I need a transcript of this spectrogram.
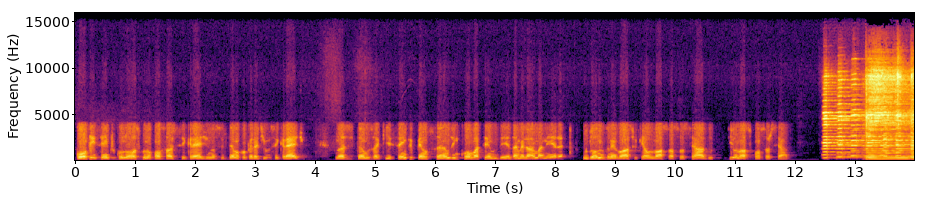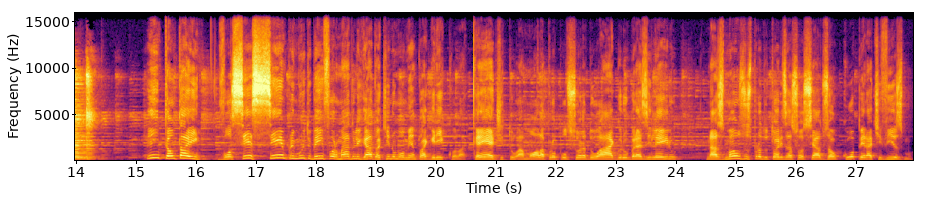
Contem sempre conosco no consórcio Sicredi, no sistema cooperativo Sicredi. Nós estamos aqui sempre pensando em como atender da melhor maneira o dono do negócio, que é o nosso associado e o nosso consorciado. Então tá aí. Você sempre muito bem informado, ligado aqui no Momento Agrícola. Crédito, a mola propulsora do agro brasileiro, nas mãos dos produtores associados ao cooperativismo.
